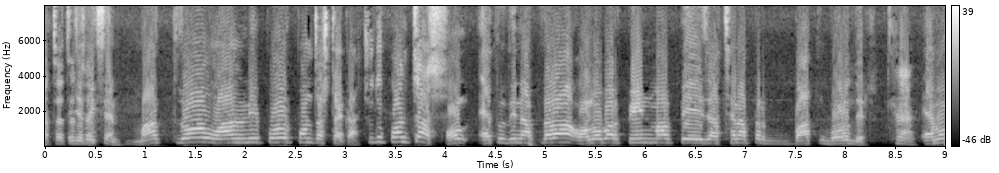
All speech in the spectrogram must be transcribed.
আচ্ছা, আচ্ছা, আচ্ছা। দেখছেন মাত্র ওয়ানলি ফোর পঞ্চাশ টাকা। শুধু পঞ্চাশ? এতদিন আপনারা অল ওভার প্রিন্ট মাল পেয়ে যাচ্ছেন আপনার বড়দের। হ্যাঁ। এবং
